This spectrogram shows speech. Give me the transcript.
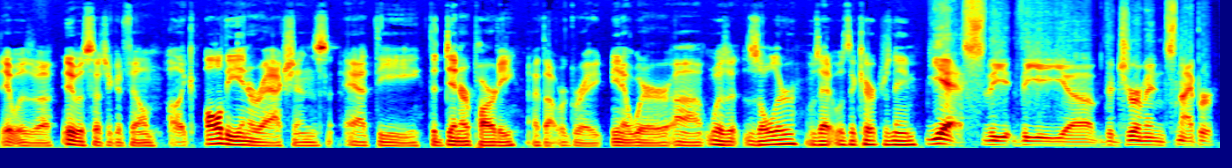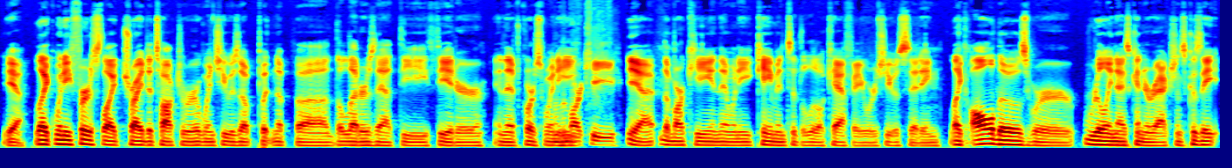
it was a it was such a good film. Like all the interactions at the the dinner party, I thought were great. You know, where uh, was it Zoller? Was that was the character's name? Yes, the the uh, the German sniper. Yeah, like when he first like tried to talk to her when she was up putting up uh, the letters at the theater, and then of course when he the he marquee. yeah, the marquee, and then when he came into the little cafe where she was sitting, like all those were really nice kind of interactions because they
